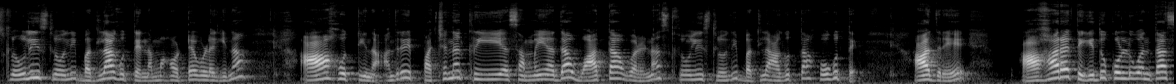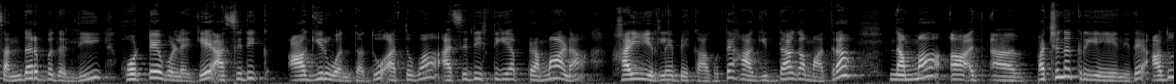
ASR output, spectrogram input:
ಸ್ಲೋಲಿ ಸ್ಲೋಲಿ ಬದಲಾಗುತ್ತೆ ನಮ್ಮ ಹೊಟ್ಟೆ ಒಳಗಿನ ಆ ಹೊತ್ತಿನ, ಅಂದರೆ ಪಚನ ಕ್ರಿಯೆಯ ಸಮಯದ ವಾತಾವರಣ ಸ್ಲೋಲಿ ಸ್ಲೋಲಿ ಬದಲಾಗುತ್ತಾ ಹೋಗುತ್ತೆ. ಆದರೆ ಆಹಾರ ತೆಗೆದುಕೊಳ್ಳುವಂಥ ಸಂದರ್ಭದಲ್ಲಿ ಹೊಟ್ಟೆ ಒಳಗೆ ಅಸಿಡಿಕ್ ಆಗಿರುವಂಥದ್ದು ಅಥವಾ ಅಸಿಡಿಟಿಯ ಪ್ರಮಾಣ ಹೈ ಇರಲೇಬೇಕಾಗುತ್ತೆ. ಹಾಗಿದ್ದಾಗ ಮಾತ್ರ ನಮ್ಮ ಪಚನ ಕ್ರಿಯೆ ಏನಿದೆ ಅದು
